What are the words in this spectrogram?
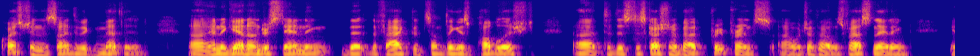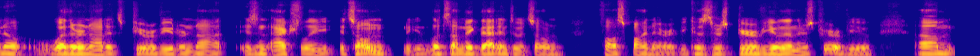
question, the scientific method, uh, and again, understanding that the fact that something is published uh, to this discussion about preprints, uh, which I thought was fascinating, you know, whether or not it's peer reviewed or not, isn't actually its own, let's not make that into its own false binary because there's peer review and then there's peer review. Um,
